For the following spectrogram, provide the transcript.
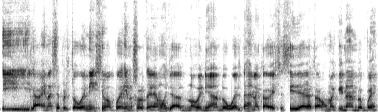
Y la vaina se prestó buenísima, pues, y nosotros teníamos ya, nos venía dando vueltas en la cabeza esa idea, la estábamos maquinando, pues.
